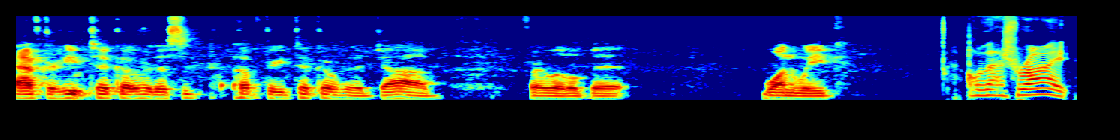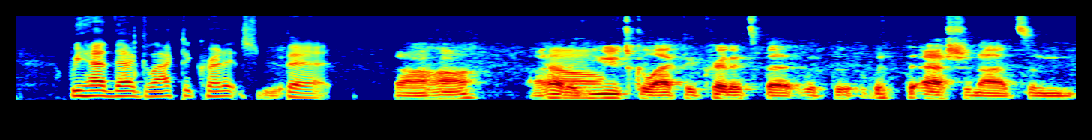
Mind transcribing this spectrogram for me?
after he took over this after he took over the job for a little bit, one week. Oh, that's right. we had that Galactic Credits bet. Uh huh. I had Oh. a huge Galactic Credits bet with the with the astronauts and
